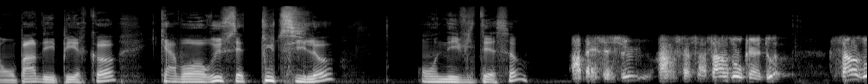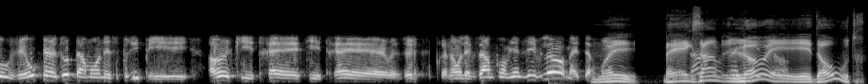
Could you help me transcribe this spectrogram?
on parle des pires cas, qu'avoir eu cet outil-là, on évitait ça? Ah ben c'est sûr, ah, ça, sans aucun doute. Sans j'ai aucun doute dans mon esprit. Puis un qui est très, qui est très, euh, prenons l'exemple qu'on vient de vivre là, maintenant. Oui. Ben exemple là et d'autres.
